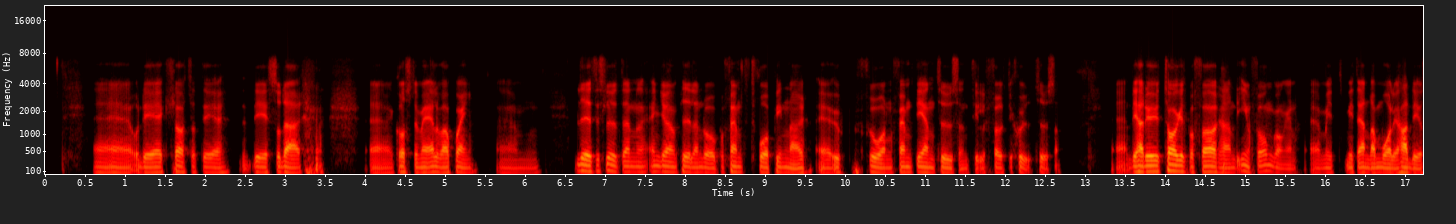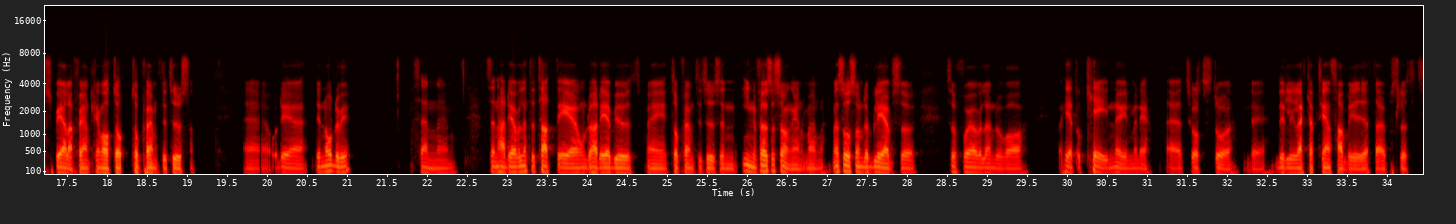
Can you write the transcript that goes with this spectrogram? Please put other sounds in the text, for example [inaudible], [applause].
Eh, och det är klart att det, det är sådär. [laughs] eh, kostar mig 11 poäng. Um, blir till slut en, en grön pil ändå på 52 pinnar eh, upp från 51 000 till 47 000. Eh, det hade jag ju tagit på förhand inför omgången. Eh, mitt, mitt enda mål jag hade att spela för egentligen var topp top 50 000 och det, det nådde vi. Sen, eh, sen hade jag väl inte tagit det om du hade erbjudit mig topp 50 000 inför säsongen, men, men så som det blev så, så får jag väl ändå vara, vara helt okej okay, nöjd med det, eh, trots då det, det lilla kaptenshaveriet där på slutet.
